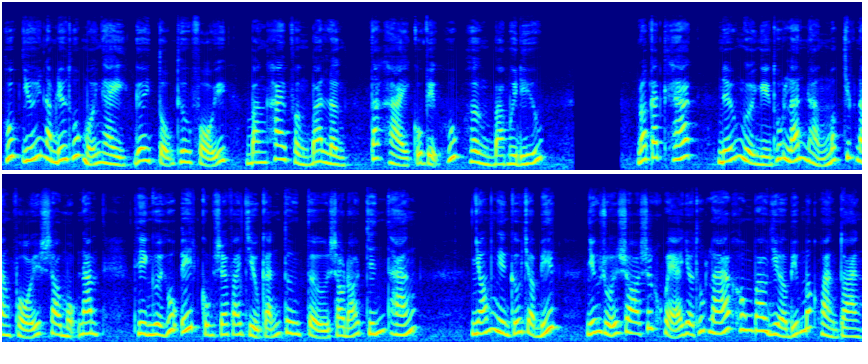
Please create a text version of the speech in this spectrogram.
hút dưới 5 điếu thuốc mỗi ngày gây tổn thương phổi bằng 2 phần 3 lần tác hại của việc hút hơn 30 điếu. Nói cách khác, nếu người nghiện thuốc lá nặng mất chức năng phổi sau một năm, thì người hút ít cũng sẽ phải chịu cảnh tương tự sau đó 9 tháng. Nhóm nghiên cứu cho biết, những rủi ro sức khỏe do thuốc lá không bao giờ biến mất hoàn toàn.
